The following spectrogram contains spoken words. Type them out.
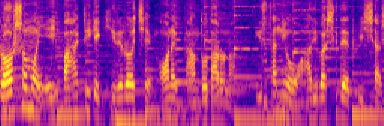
রহস্যময় এই পাহাড়টিকে ঘিরে রয়েছে অনেক ভ্রান্ত ধারণা। স্থানীয় আদিবাসীদের বিশ্বাস,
